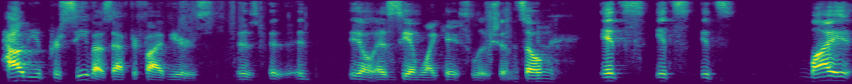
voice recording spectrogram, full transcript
how do you perceive us after five years? Is, you know, as CMYK Solutions. So. Good it's it's it's my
